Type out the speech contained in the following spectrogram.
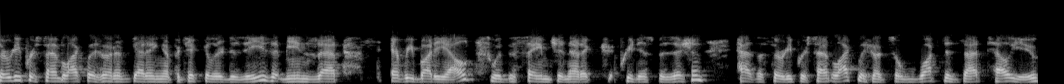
30% likelihood of getting a particular disease, it means that everybody else with the same genetic predisposition has a 30% likelihood. So, what does that tell you?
